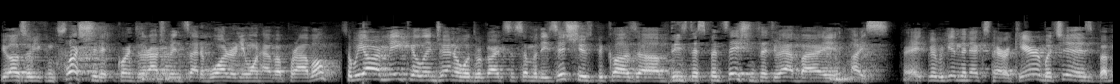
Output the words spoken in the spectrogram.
You also, you can crush it according to the Rashba inside of water and you won't have a problem. So we are makil in general with regards to some of these issues because of these dispensations that you have by ice. Right? We begin the next parak here, which is, What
